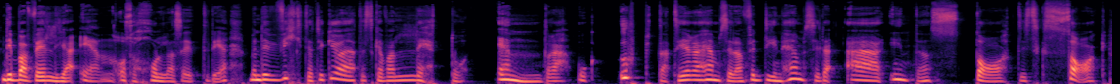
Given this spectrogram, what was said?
det är bara att välja en och så hålla sig till det. Men det viktiga tycker jag är att det ska vara lätt att ändra och uppdatera hemsidan för din hemsida är inte en statisk sak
